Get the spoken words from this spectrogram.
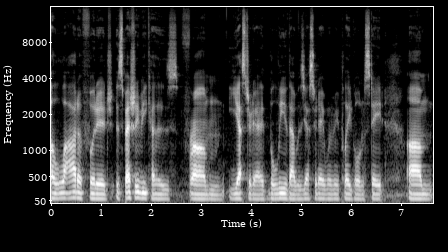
a lot of footage, especially because from yesterday, I believe that was yesterday when we played Golden State. Um,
